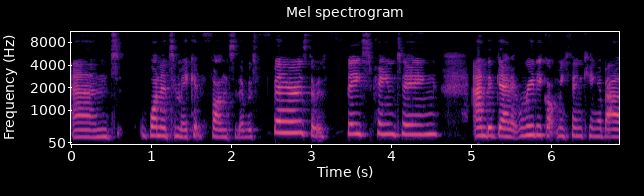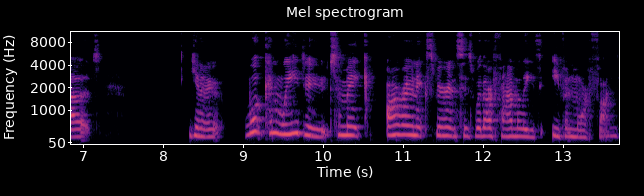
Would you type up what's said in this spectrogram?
and wanted to make it fun. So there was fairs, there was face painting, and again, it really got me thinking about, you know, what can we do to make our own experiences with our families even more fun?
